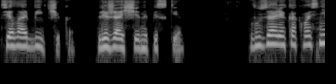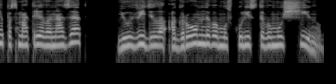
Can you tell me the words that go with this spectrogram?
тело обидчика, лежащее на песке. Лузария, как во сне, посмотрела назад и увидела огромного мускулистого мужчину,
